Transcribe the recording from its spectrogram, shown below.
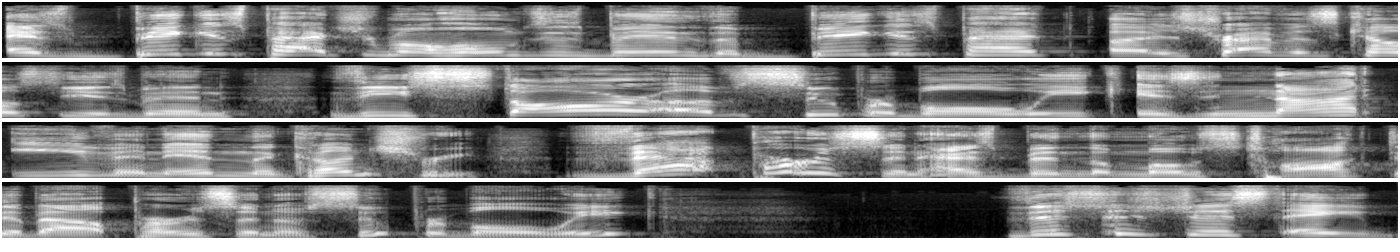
as big as Patrick Mahomes has been, the biggest Pat, uh, as Travis Kelce has been, the star of Super Bowl week is not even in the country. That person has been the most talked about person of Super Bowl week. This is just a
